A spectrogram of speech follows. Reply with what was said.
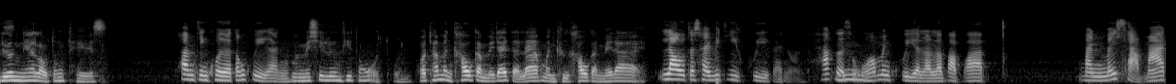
เรื่องเนี้ยเราต้องเทส ความจริงควรจะต้องคุยกัน มันไม่ใช่เรื่องที่ต้องอดทน เพราะถ้ามันเข้ากันไม่ได้แต่แรกมันคือเข้ากันไม่ได้ เราจะใช้วิธีคุยกันเนอะถ้าเกิดอืมสมมติว่ามันคุยกันแล้วแล้วแบบว่า มันไม่สามารถ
